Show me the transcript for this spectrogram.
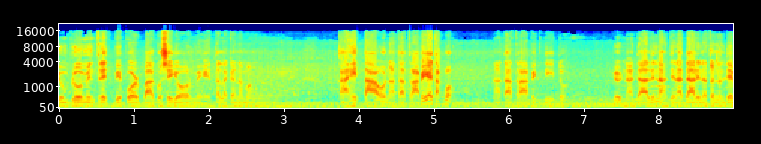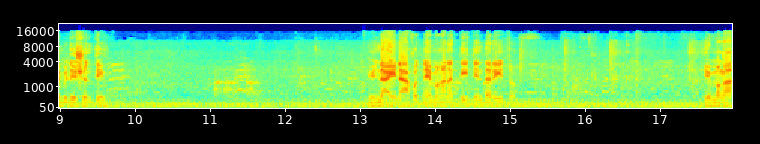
yung Blooming Treat before, bago si Yorme, eh, talaga namang kahit tao natatraffic. Eh, takbo! Natatraffic dito. Yun, nadali na. Dinadali na to ng demolition team. Yun na, inakot na yung mga nagtitinda rito yung mga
